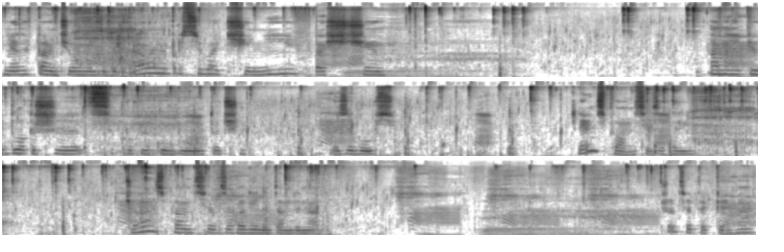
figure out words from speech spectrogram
Я не впевнений, чи воно буде правильно працювати, чи ні. А ще. А, у мене півблока ж з кругляку було точно. Я забувся. Де він спавниться взагалі? Чого він спавниться взагалі не там, де надо? Що це таке, га?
